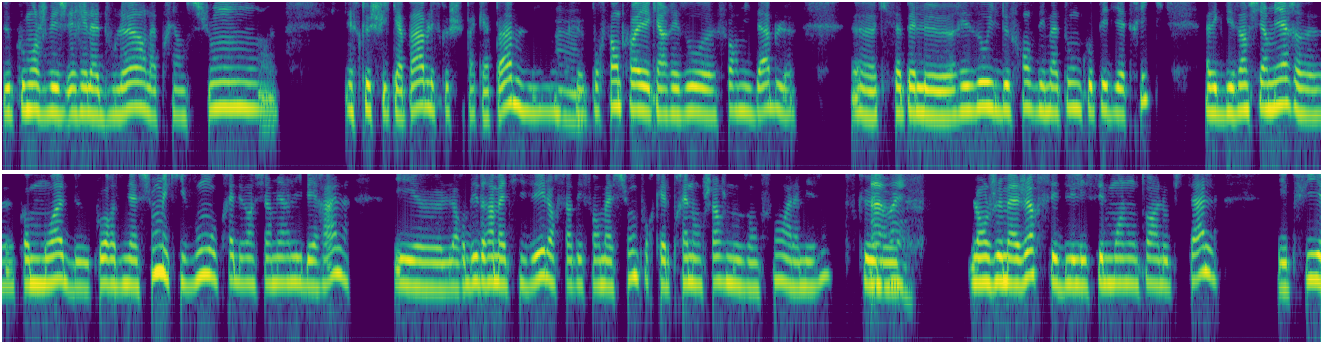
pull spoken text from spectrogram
de comment je vais gérer la douleur, l'appréhension. Euh, est-ce que je suis capable Est-ce que je ne suis pas capable? Mmh. euh, Pour ça, on travaille avec un réseau euh, formidable qui s'appelle le réseau Île-de-France d'hémato-oncopédiatrique, avec des infirmières comme moi de coordination, mais qui vont auprès des infirmières libérales et leur dédramatiser, leur faire des formations pour qu'elles prennent en charge nos enfants à la maison. Parce que ah l'enjeu majeur, c'est de les laisser le moins longtemps à l'hôpital. Et puis,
